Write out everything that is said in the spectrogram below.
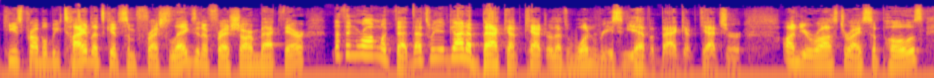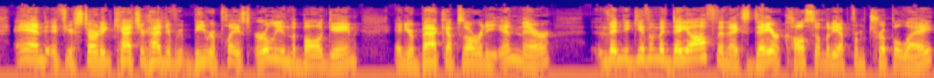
He's probably tired. Let's get some fresh legs and a fresh arm back there. Nothing wrong with that. That's why you've got a backup catcher. That's one reason you have a backup catcher on your roster, I suppose. And if your starting catcher had to be replaced early in the ball game and your backup's already in there, then you give him a day off the next day or call somebody up from AAA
